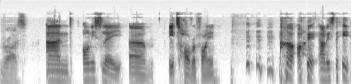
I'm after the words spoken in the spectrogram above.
Right. And honestly, um, it's horrifying. I, honestly,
